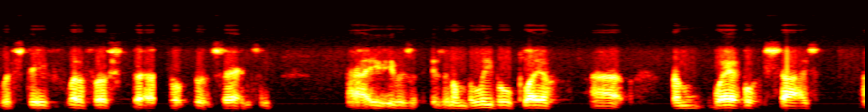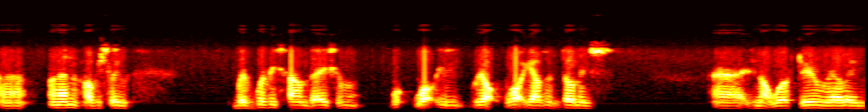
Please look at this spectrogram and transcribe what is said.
with Steve when I first uh, got to Saints. And, uh, he, he, was he was an unbelievable player uh, from way above his size. Uh, and then obviously with with his foundation, what, what he what he hasn't done is uh, is not worth doing really. And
